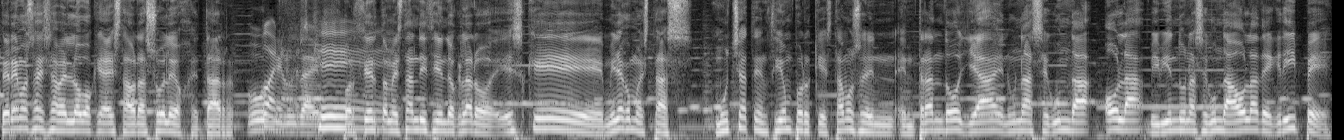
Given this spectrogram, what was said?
Tenemos a Isabel Lobo que a esta hora suele objetar. Uy, Bueno, menuda es es. que- Por cierto, me están diciendo, claro, es que mira cómo estás. Mucha atención porque estamos en- entrando ya en una segunda ola, viviendo una segunda ola de gripe.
